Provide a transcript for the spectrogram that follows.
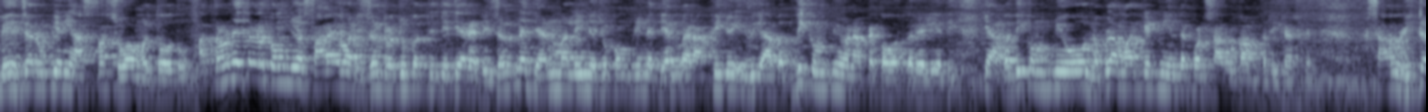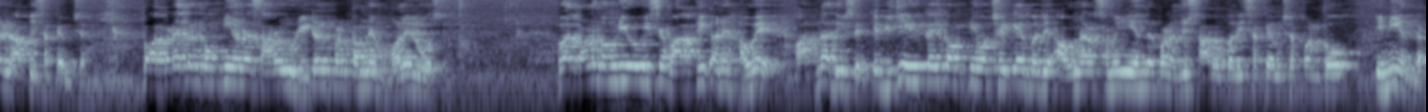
બે હજાર રૂપિયાની આસપાસ જોવા મળતો હતો. આ ત્રણે ત્રણ કંપનીઓ સારા એવા રિઝલ્ટ રજૂ કરતી હતી. ત્યારે રિઝલ્ટને ધ્યાનમાં લઈને જો કંપનીને ધ્યાનમાં રાખવી જોઈએ, એવી આ બધી કંપનીઓને આપણે કવર કરેલી હતી કે આ બધી કંપનીઓ નબળા માર્કેટની અંદર પણ સારું કામ કરી શકે સારું રિટર્ન આપી શકે એમ છે. તો આ ત્રણે ત્રણ કંપનીઓને સારું એવું રિટર્ન પણ તમને મળેલું હશે. હવે ત્રણ કંપનીઓ વિશે વાત થઈ અને હવે આજના દિવસે કે બીજી એવી કઈ કંપનીઓ છે કે જે આવનારા સમયની અંદર પણ હજુ સારું કરી શકે એમ છે, પણ તો એની અંદર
